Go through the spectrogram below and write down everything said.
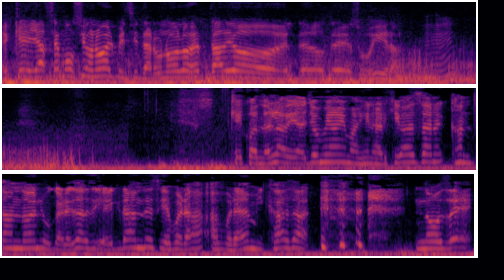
Es que ella se emocionó al visitar uno de los estadios de, los de su gira. Que cuando en la vida yo me iba a imaginar que iba a estar cantando en lugares así de grandes y fuera afuera de mi casa. no sé,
